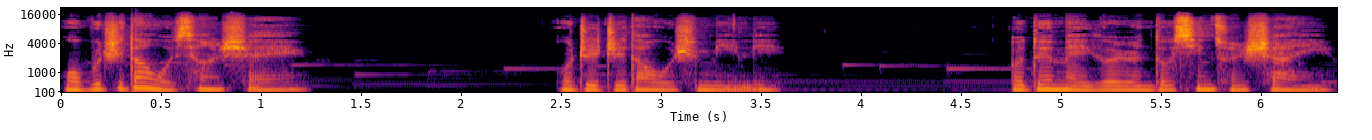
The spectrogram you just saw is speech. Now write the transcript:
我不知道我像谁，我只知道我是米粒。我对每个人都心存善意，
